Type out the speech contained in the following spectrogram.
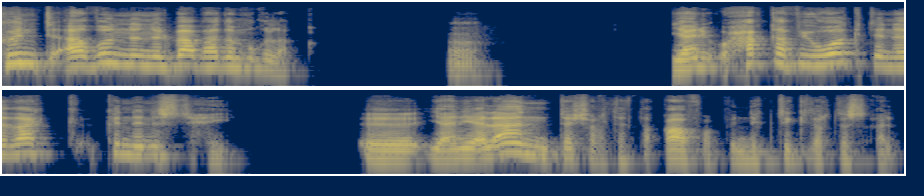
كنت أظن إن الباب هذا مغلق. آه. يعني وحقا في وقت إن ذاك كنا نستحي. آه، يعني الآن انتشرت الثقافة في إنك تقدر تسأل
